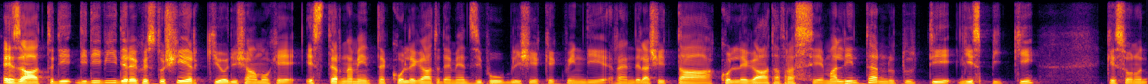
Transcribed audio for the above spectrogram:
Esatto, di, di, dividere questo cerchio, diciamo, che esternamente è collegato dai mezzi pubblici e che quindi rende la città collegata fra sé, ma all'interno tutti gli spicchi che sono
